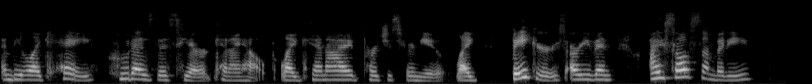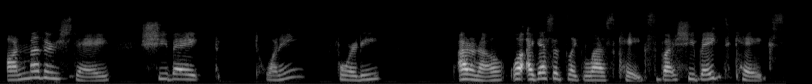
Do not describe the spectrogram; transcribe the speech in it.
and be like, hey, who does this here? Can I help? Like, can I purchase from you? Like, bakers are even. I saw somebody on Mother's Day, she baked 20, 40, I don't know. Well, I guess it's like less cakes, but she baked cakes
